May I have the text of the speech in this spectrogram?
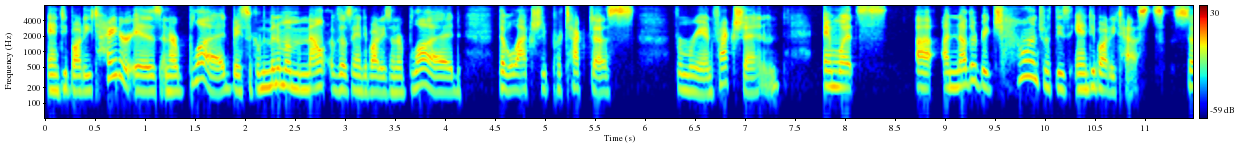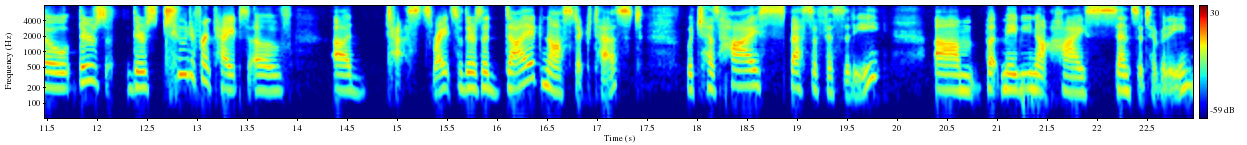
antibody titer is in our blood, basically the minimum amount of those antibodies in our blood that will actually protect us from reinfection. And what's uh, another big challenge with these antibody tests. So there's there's two different types of uh, tests, right? So there's a diagnostic test, which has high specificity, um, but maybe not high sensitivity.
